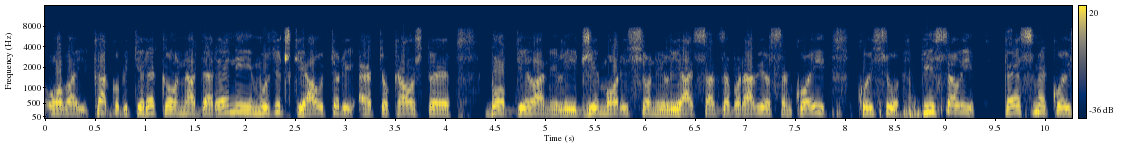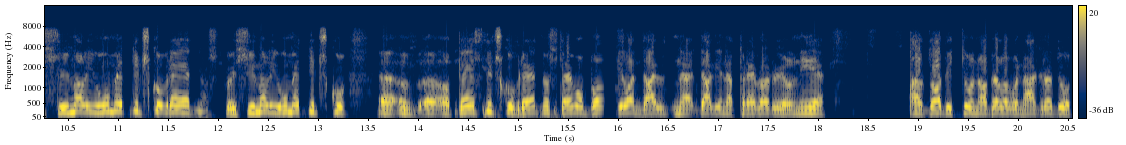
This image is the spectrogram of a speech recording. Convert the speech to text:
ovaj, kako bi ti rekao, nadareniji muzički autori, eto kao što je Bob Dylan ili Jim Morrison ili ja sad zaboravio sam koji, koji su pisali pesme koji su imali umetničku vrednost, koji su imali umetničku uh, pesničku vrednost, evo Bob Dylan da li, da li je na prevaru ili nije, ali dobi tu Nobelovu nagradu,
